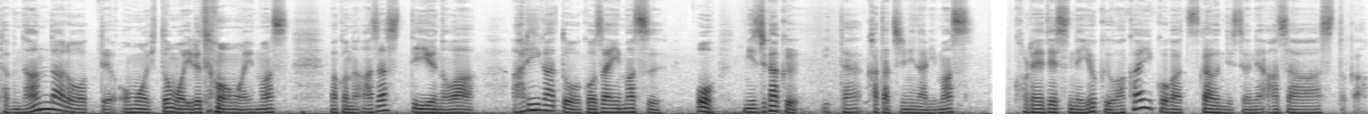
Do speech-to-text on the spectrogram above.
多分なんだろうって思う人もいると思います。まあ、このあざすっていうのはありがとうございますを短く言った形になります。これですね、よく若い子が使うんですよね。あざーすとか。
